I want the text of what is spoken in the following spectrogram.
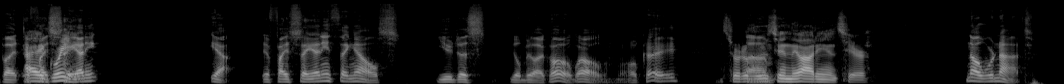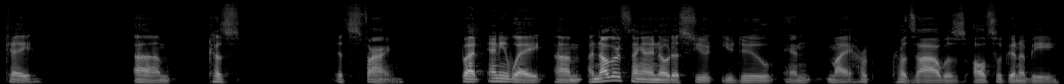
but if I I, say any, yeah, if I say anything else, you just you'll be like, "Oh, well, okay." sort of um, losing the audience here. No, we're not. Okay. Um, because it's fine. But anyway, um, another thing I noticed you you do, and my hu- huzzah was also going to be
